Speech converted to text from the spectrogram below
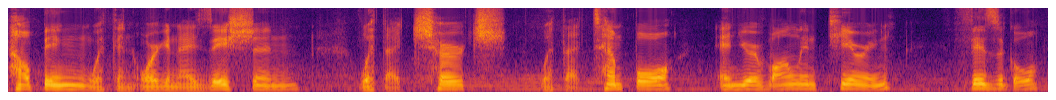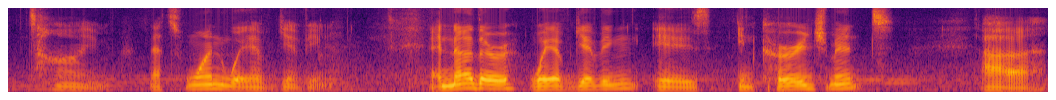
helping with an organization, with a church, with a temple, and you're volunteering physical time. That's one way of giving. Another way of giving is encouragement, uh,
